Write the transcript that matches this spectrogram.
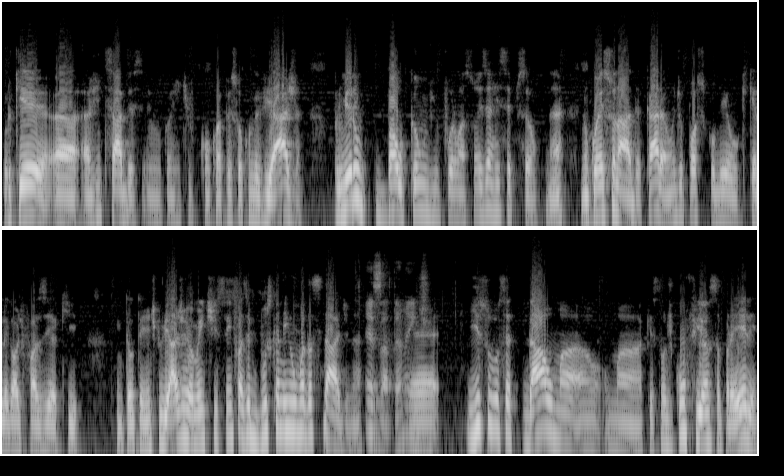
Porque uh, a gente sabe, assim, a gente, com a pessoa quando viaja, primeiro balcão de informações é a recepção, né? Não conheço nada. Cara, onde eu posso comer? O que é legal de fazer aqui? Então tem gente que viaja realmente sem fazer busca nenhuma da cidade, né? Exatamente. É, isso você dá uma, uma questão de confiança para ele.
